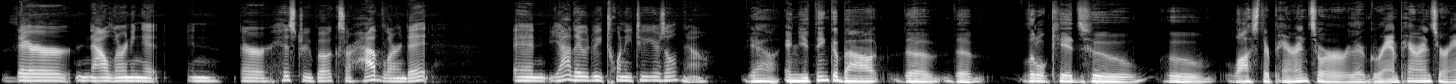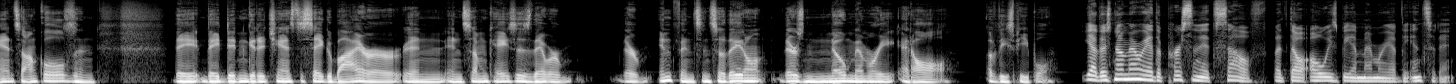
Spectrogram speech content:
they're now learning it in their history books or have learned it. And yeah, they would be 22 years old now. Yeah, and you think about the the little kids who who lost their parents or their grandparents or aunts, uncles, and they they didn't get a chance to say goodbye, or in in some cases they were they're infants, and so they don't. There's no memory at all of these people. Yeah, there's no memory of the person itself, but there'll always be a memory of the incident.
